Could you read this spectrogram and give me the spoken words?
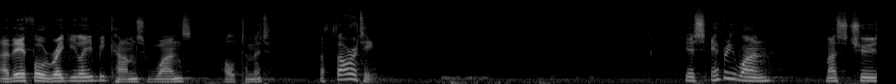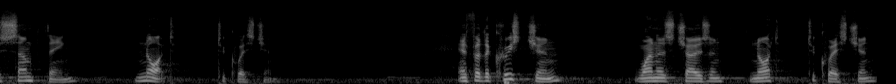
uh, therefore regularly becomes one's ultimate authority. Yes, everyone must choose something not to question. And for the Christian, one has chosen not to question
